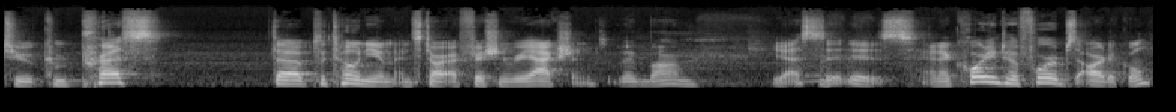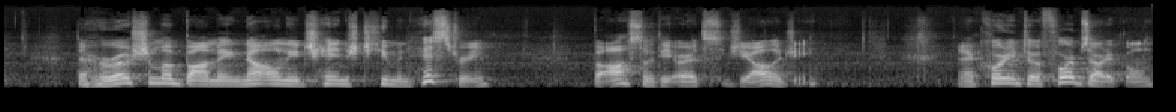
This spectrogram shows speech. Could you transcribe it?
to compress the plutonium and start a fission reaction. It's a big bomb. Yes, it is. And according to a Forbes article, the Hiroshima bombing not only changed human history, but also the Earth's geology. And according to a Forbes article,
